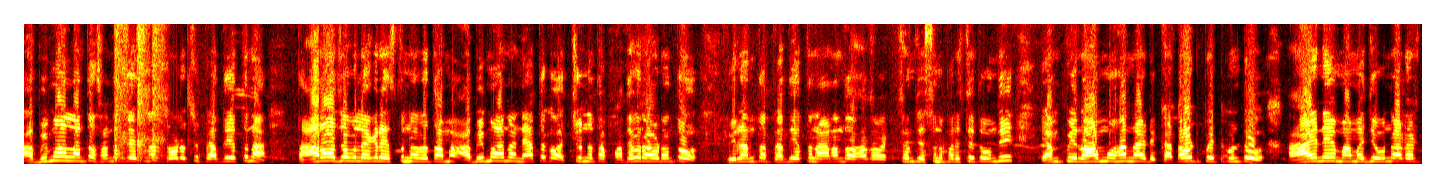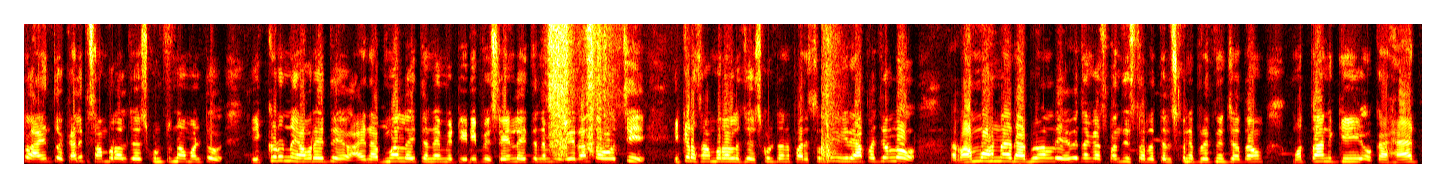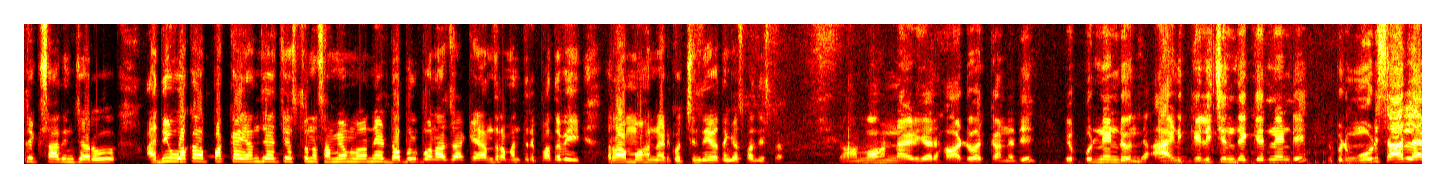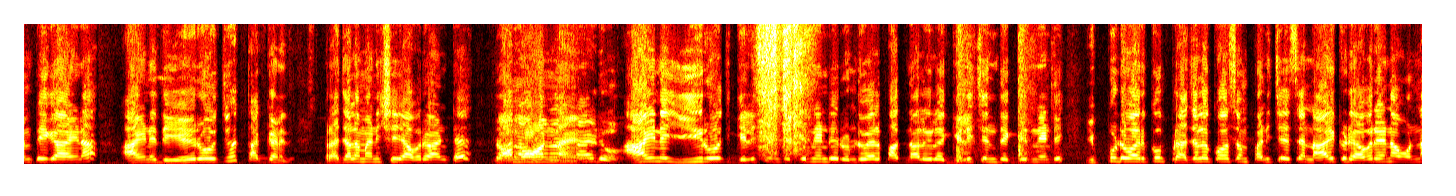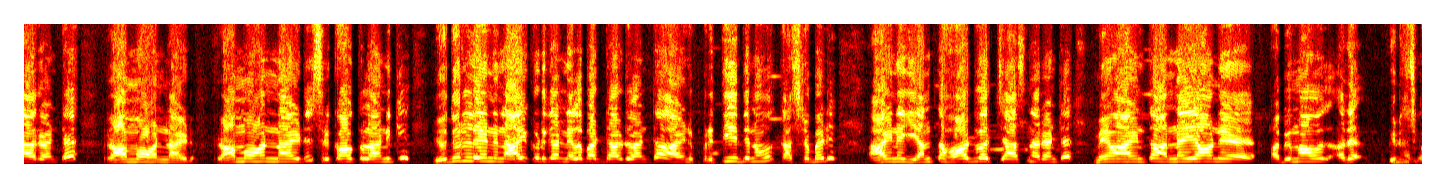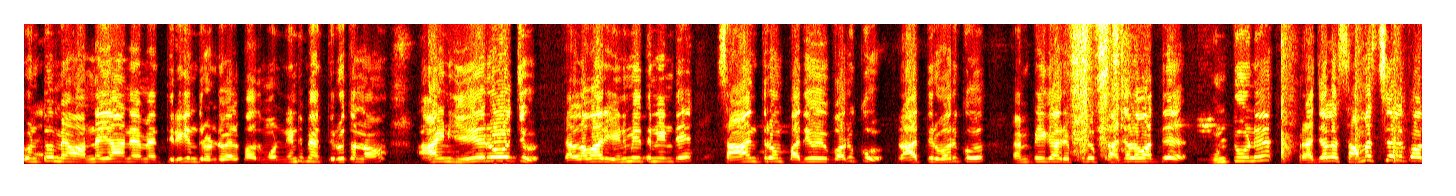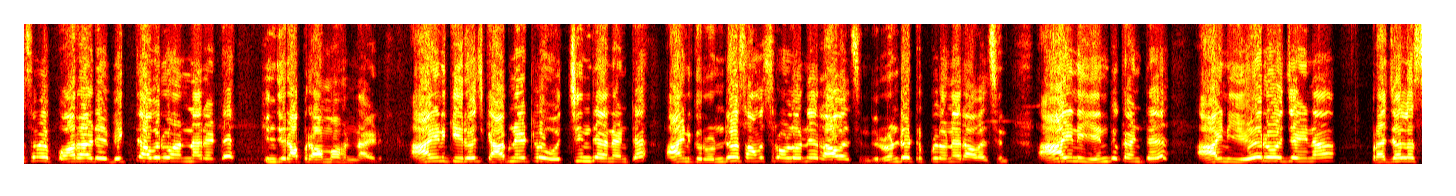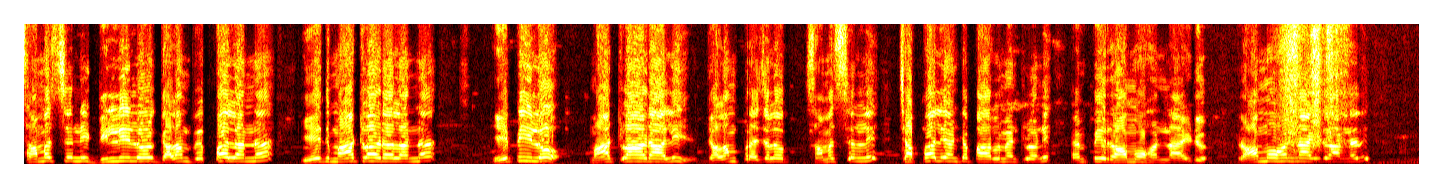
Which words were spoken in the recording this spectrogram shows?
అభిమానులంతా సందడి చేస్తున్నారు. చూడొచ్చు పెద్ద ఎత్తున తారాజవులు ఎగరేస్తున్నారు. తమ అభిమాన నేతకు అత్యున్నత పదవి రావడంతో వీరంతా పెద్ద ఎత్తున ఆనందోహాసం వ్యక్తం చేస్తున్న పరిస్థితి ఉంది. ఎంపీ రామ్మోహన్ నాయుడు కటౌట్ పెట్టుకుంటూ ఆయనే మా మధ్య ఉన్నాడంటూ ఆయనతో కలిపి సంబరాలు చేసుకుంటున్నామంటూ ఇక్కడున్న ఎవరైతే ఆయన అభిమానులు అయితేనేమి టీడీపీ శ్రేణులు అయితేనేమి వీరంతా వచ్చి ఇక్కడ సంబరాలు చేసుకుంటున్న పరిస్థితి ఈ నేపథ్యంలో రామ్మోహన్ నాయుడు అభిమానులు ఏ విధంగా స్పందిస్తారో తెలుసుకునే ప్రయత్నం చేద్దాం. మొత్తానికి ఒక హ్యాట్రిక్ సాధించారు. అది ఒక పక్క ఎంజాయ్ చేస్తున్న సమయంలోనే డబుల్ బోనాజా కేంద్ర మంత్రి పదవి రామ్మోహన్ నాయుడుకి వచ్చింది. ఏ విధంగా స్పందిస్తారు? రామ్మోహన్ నాయుడు గారి హార్డ్ వర్క్ అన్నది ఎప్పుడు నిండి ఉంది. ఆయన గెలిచిన దగ్గర నుండి ఇప్పుడు మూడు సార్లు ఎంపీగా ఆయన ఆయనది ఏ రోజు తగ్గనిది. ప్రజల మనిషి ఎవరు అంటే రామ్మోహన్ నాయుడు. ఆయన ఈ రోజు గెలిచిన దగ్గర నుండి రెండు వేల పద్నాలుగులో గెలిచిన దగ్గర నుండి ఇప్పటి వరకు ప్రజల కోసం పనిచేసే నాయకుడు ఎవరైనా ఉన్నారు అంటే రామ్మోహన్ నాయుడు. రామ్మోహన్ నాయుడు శ్రీకాకుళానికి ఎదురులేని నాయకుడిగా నిలబడ్డాడు అంటే ఆయన ప్రతిదినం కష్టపడి ఆయన ఎంత హార్డ్ వర్క్ చేస్తున్నారంటే మేము ఆయనతో అన్నయ్య అనే అభిమా అదే పిలుచుకుంటూ మేము అన్నయ్య అనే మేము తిరిగింది రెండు వేల పదమూడు నుండి మేము తిరుగుతున్నాము. ఆయన ఏ రోజు తెల్లవారి ఎనిమిది నుండి సాయంత్రం పది వరకు రాత్రి వరకు ఎంపీ గారు ఎప్పుడు ప్రజల వద్దే ఉంటూనే ప్రజల సమస్యల కోసమే పోరాడే వ్యక్తి ఎవరు అన్నారంటే కింజరాపు రామ్మోహన్ నాయుడు. ఆయనకి ఈరోజు క్యాబినెట్లో వచ్చింది అని అంటే ఆయనకు రెండో సంవత్సరంలోనే రావాల్సింది రెండో ట్రిప్లోనే రావాల్సింది. ఆయన ఎందుకంటే ఆయన ఏ రోజైనా ప్రజల సమస్యని ఢిల్లీలో గలం విప్పాలన్నా ఏది మాట్లాడాలన్నా ఏపీలో మాట్లాడాలి గలం ప్రజల సమస్యల్ని చెప్పాలి అంటే పార్లమెంట్లోని ఎంపీ రామ్మోహన్ నాయుడు. రామ్మోహన్ నాయుడు అన్నది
